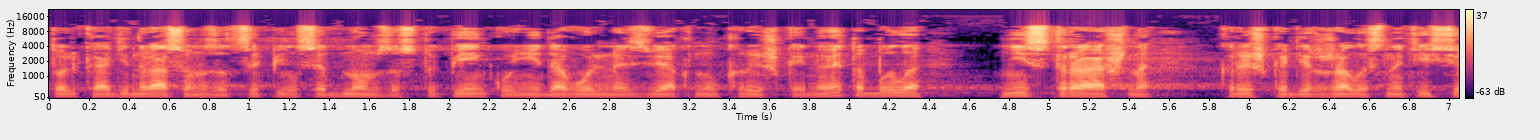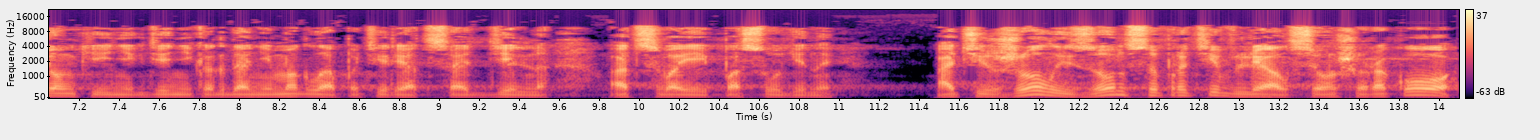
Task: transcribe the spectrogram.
только один раз он зацепился дном за ступеньку и недовольно звякнул крышкой, но это было не страшно. Крышка держалась на тесемке и нигде никогда не могла потеряться отдельно от своей посудины. А тяжелый зон сопротивлялся, он широко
